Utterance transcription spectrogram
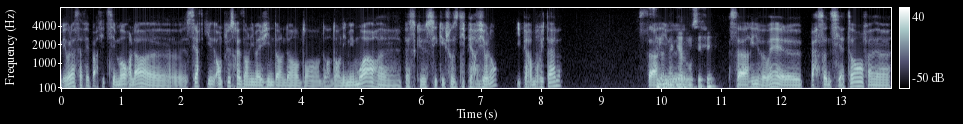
mais voilà, ça fait partie de ces morts-là, euh, certes qui en plus restent dans l'imagine, dans, dans, dans, dans, les mémoires, euh, parce que c'est quelque chose d'hyper violent, hyper brutal. Ça arrive. La manière dont c'est fait. Ça arrive, ouais, euh, personne s'y attend. Enfin,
